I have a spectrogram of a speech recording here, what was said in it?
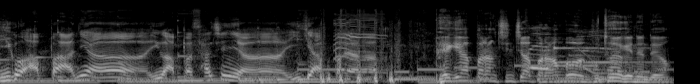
이거 아빠 아니야. 이거 아빠 사진이야. 이게 아빠야. 베개 아빠랑 진짜 아빠랑 한번 붙어야겠는데요.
